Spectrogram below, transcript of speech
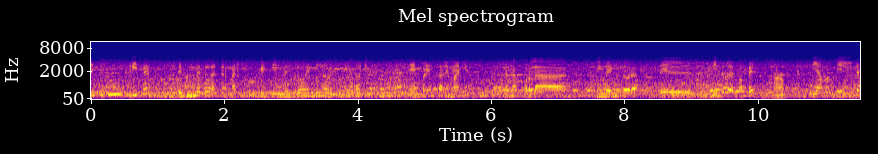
Este es un dripper, es un método alternativo que se inventó en 1908 en Brent, Alemania, por la inventora del filtro de papel, Ah, se llama Melita.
